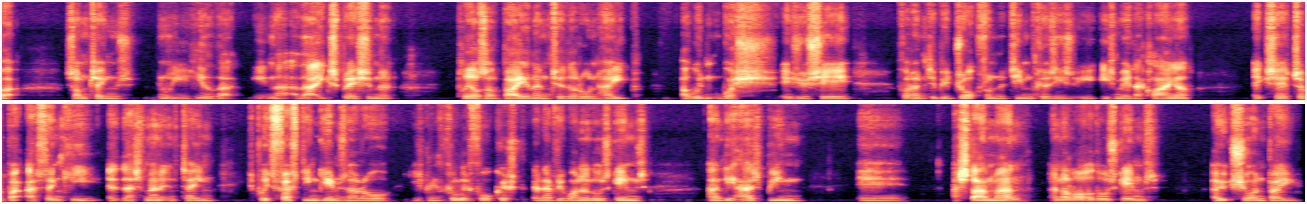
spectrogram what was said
But sometimes, you know, you hear that that, that expression that players are buying into their own hype. I wouldn't wish, as you say, for him to be dropped from the team because he's he's made a clanger, etc. But I think he, at this minute in time, he's played 15 games in a row. He's been fully focused in every one of those games, and he has been uh, a star man in a lot of those games, outshone by you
